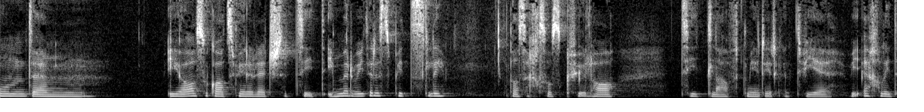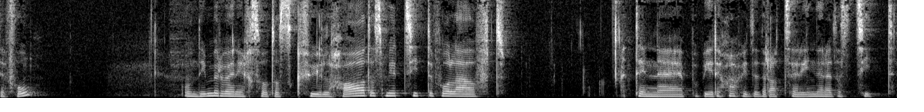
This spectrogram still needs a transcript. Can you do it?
Und ähm, ja, so geht es mir in letzter Zeit immer wieder ein bisschen, dass ich so das Gefühl habe, die Zeit läuft mir irgendwie wie ein bisschen davon. Und immer wenn ich so das Gefühl habe, dass mir die Zeit davon läuft, dann äh, probiere ich mich wieder daran zu erinnern, dass die Zeit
